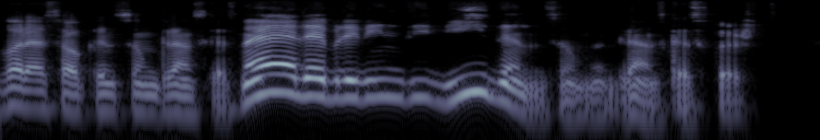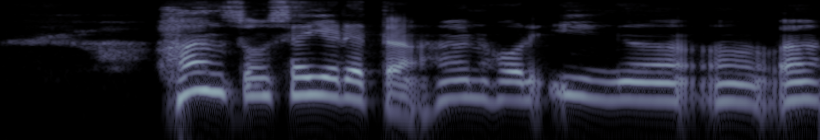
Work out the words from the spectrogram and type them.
vara saken som granskas? Nej, det blir individen som granskas först. Han som säger detta, han har inga uh, uh,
